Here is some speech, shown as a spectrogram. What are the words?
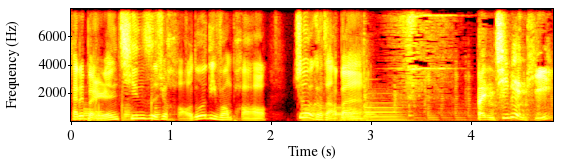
还得本人亲自去好多地方跑，这可咋办啊？本期辩题：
